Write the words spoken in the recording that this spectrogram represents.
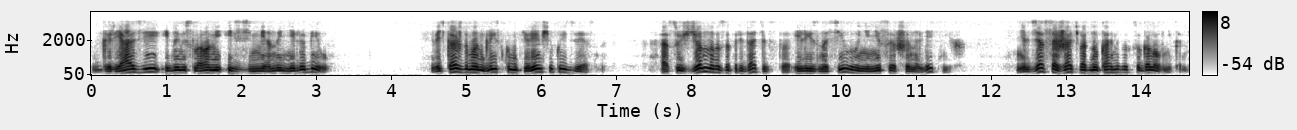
грязи, иными словами, измены не любил. Ведь каждому английскому тюремщику известно, осужденного за предательство или изнасилование несовершеннолетних нельзя сажать в одну камеру с уголовниками.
